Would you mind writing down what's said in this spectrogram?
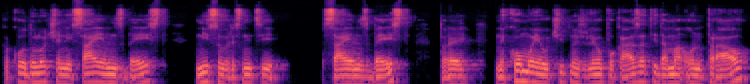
kako določeni science-based niso v resnici science-based. Torej, nekomu je očitno želel pokazati, da ima on prav,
